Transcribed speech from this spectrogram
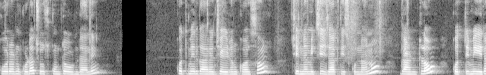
కూరను కూడా చూసుకుంటూ ఉండాలి. కొత్తిమీర కారం చేయడం కోసం చిన్న మిక్సీ జార్ తీసుకున్నాను. దాంట్లో కొత్తిమీర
